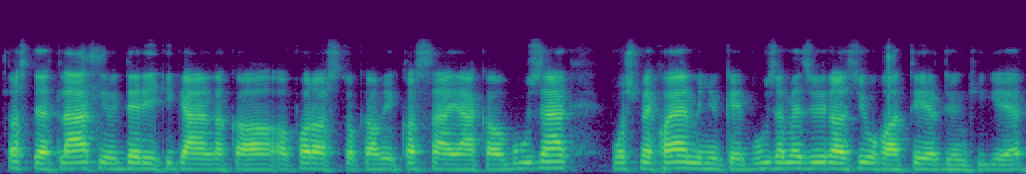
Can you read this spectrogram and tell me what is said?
és azt lehet látni, hogy derékig állnak a, a parasztok, amik kaszálják a búzát, most meg ha elmegyünk egy búzamezőre, az jó, ha a térdünkig ér.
